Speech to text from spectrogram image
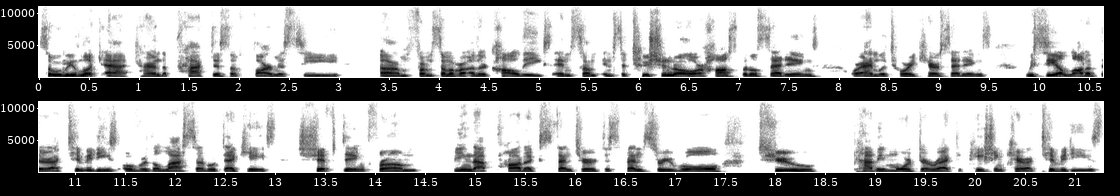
So when we look at kind of the practice of pharmacy um, from some of our other colleagues in some institutional or hospital settings or ambulatory care settings, we see a lot of their activities over the last several decades shifting from being that product centered dispensary role to having more direct patient care activities.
